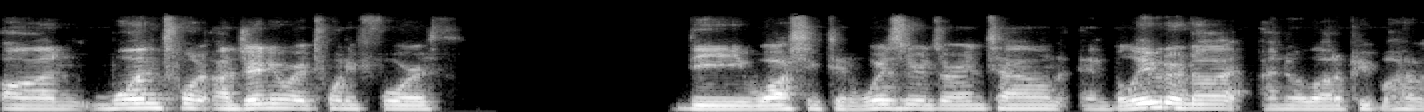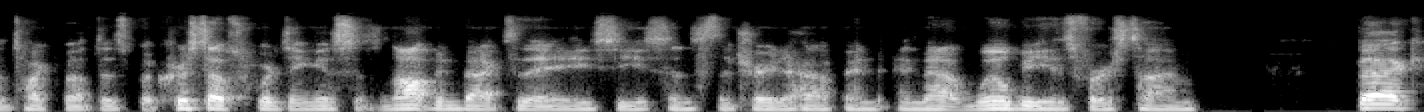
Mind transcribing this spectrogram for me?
on one twenty on January twenty fourth, the Washington Wizards are in town, and believe it or not, I know a lot of people haven't talked about this, but Kristaps Porzingis has not been back to the AAC since the trade happened, and that will be his first time back.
